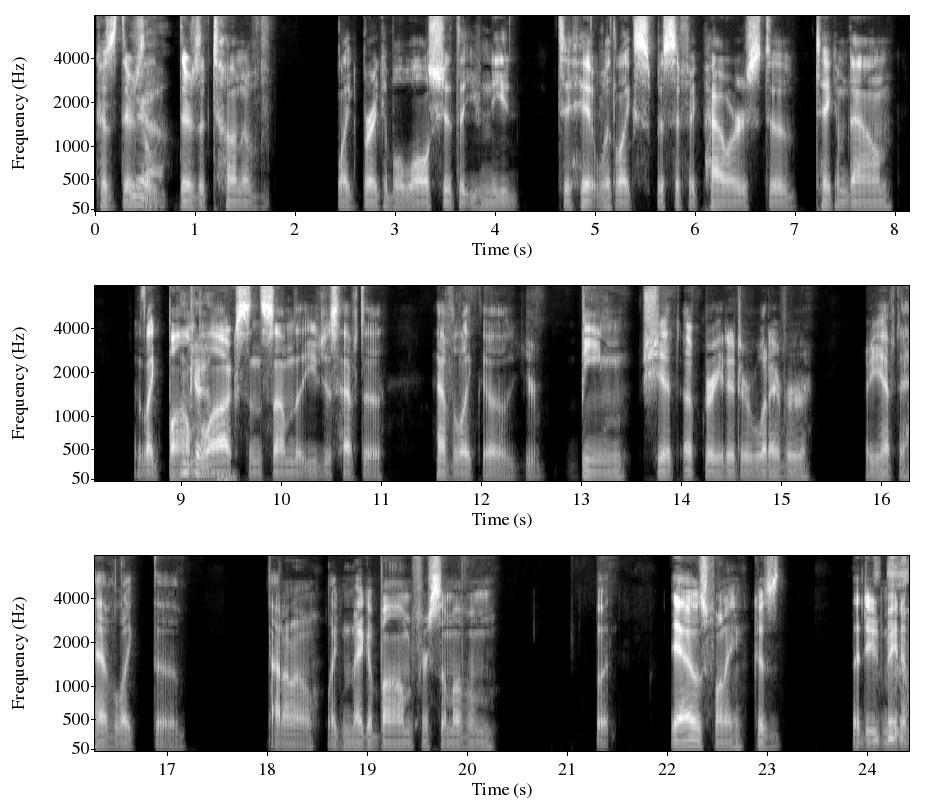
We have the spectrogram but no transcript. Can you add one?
because there's Yeah. a there's a ton of like breakable wall shit that you need to hit with like specific powers to take them down. There's like bomb Okay. blocks and some that you just have to have like uh, your beam shit upgraded or whatever, or you have to have like the I don't know like mega bomb for some of them. But yeah, it was funny because that dude made a,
